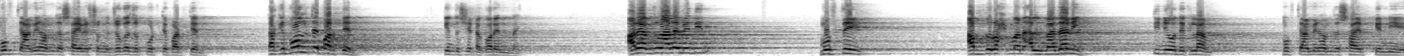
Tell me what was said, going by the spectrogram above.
মুফতি আমির হামজা সাহেবের সঙ্গে যোগাযোগ করতে পারতেন, তাকে বলতে পারতেন, কিন্তু সেটা করেন নাই। আর একজন আলেমে দিন মুফতি আব্দুর রহমান আল মাদানী তিনিও দেখলাম মুফতি আমির হামজা সাহেবকে নিয়ে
